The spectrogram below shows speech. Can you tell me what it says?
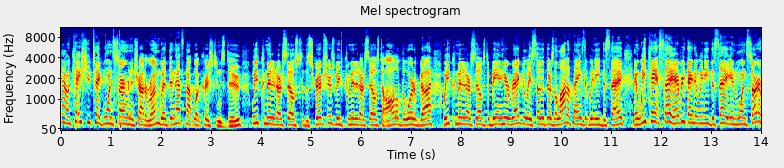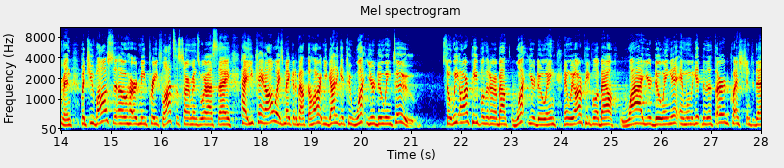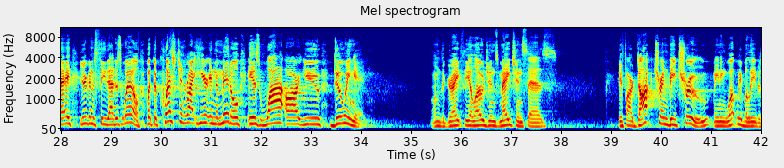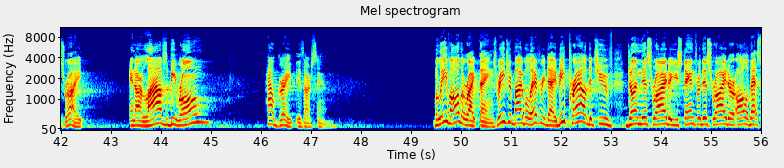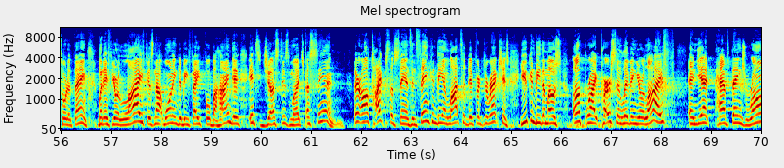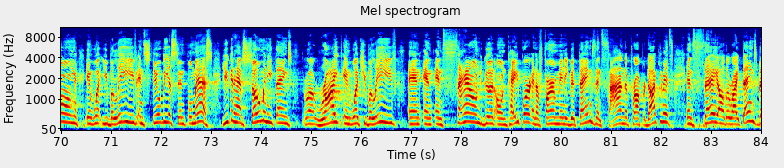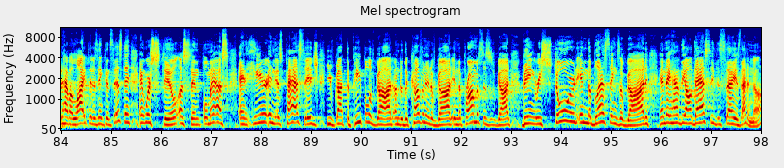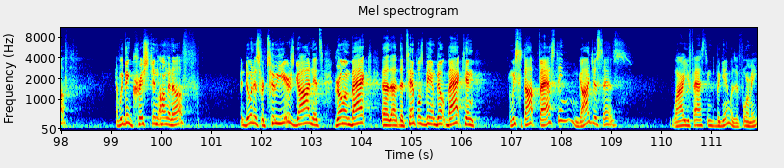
Now, in case you take one sermon and try to run with it, and that's not what Christians do. We've committed ourselves to the scriptures. We've committed ourselves to all of the Word of God. We've committed ourselves to being here regularly so that there's a lot of things that we need to say. And we can't say everything that we need to say in one sermon, but you've also heard me preach lots of sermons where I say, hey, you can't always make it about the heart. You got to get to what you're doing too. So we are people that are about what you're doing, and we are people about why you're doing it. And when we get to the third question today, you're going to see that as well. But the question right here in the middle is why are you doing it? One of the great theologians, Machen, says if our doctrine be true, meaning what we believe is right, and our lives be wrong, how great is our sin? Believe all the right things. Read your Bible every day. Be proud that you've done this right or you stand for this right or all of that sort of thing. But if your life is not wanting to be faithful behind it, it's just as much a sin. There are all types of sins, and sin can be in lots of different directions. You can be the most upright person living your life, and yet have things wrong in what you believe and still be a sinful mess. You can have so many things uh, right in what you believe and, and, and sound good on paper and affirm many good things and sign the proper documents and say all the right things, but have a life that is inconsistent, and we're still a sinful mess. And here in this passage, you've got the people of God under the covenant of God, in the promises of God, being restored in the blessings of God, and they have the audacity to say, Is that enough? Have we been Christian long enough? Been doing this for two years, God, and it's growing back. Uh, the, the temple's being built back. Can, can we stop fasting? And God just says, Why are you fasting to begin with? Is it for me?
